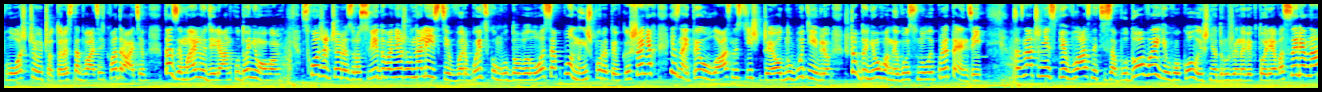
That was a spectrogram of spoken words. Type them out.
площею 420 квадратів та земельну ділянку до нього. Схоже, через розслідування журналістів Вербицькому довелося понишпорити в кишенях і знайти у власності ще одну будівлю, щоб до нього не висунули претензій. Зазначені співвласниці забудови його колишня дружина Вікторія Васильівна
